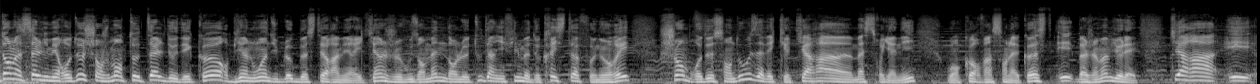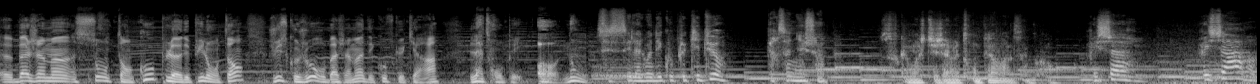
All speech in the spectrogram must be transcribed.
Dans la salle numéro 2, changement total de décor, bien loin du blockbuster américain, je vous emmène dans le tout dernier film de Christophe Honoré, Chambre 212 avec Chiara Mastroianni ou encore Vincent Lacoste et Benjamin Biolay. Chiara et euh, Benjamin sont en couple depuis longtemps, jusqu'au jour où Benjamin découvre que Chiara l'a trompé. Oh non C'est la loi des couples qui dure. Personne n'y échappe. Sauf que moi, je t'ai jamais trompé en 25 ans. Richard Richard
